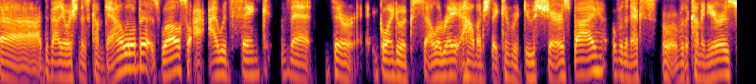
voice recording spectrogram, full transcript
uh, the valuation has come down a little bit as well. So I, I, would think that they're going to accelerate how much they can reduce shares by over the next or over the coming years.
